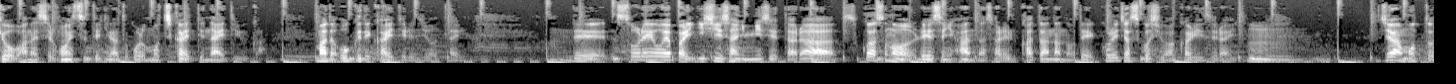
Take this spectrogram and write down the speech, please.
今日お話しする本質的なところを持ち帰ってないというかまだ奥で描いてる状態。でそれをやっぱり石井さんに見せたらそこはその冷静に判断される方なのでこれじゃ少し分かりづらい。うん。じゃあもっと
